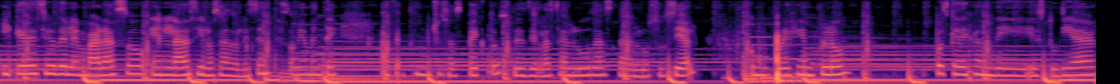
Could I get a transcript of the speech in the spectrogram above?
¿Y qué decir del embarazo en las y los adolescentes? Obviamente afecta muchos aspectos, desde la salud hasta lo social, como por ejemplo, pues que dejan de estudiar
